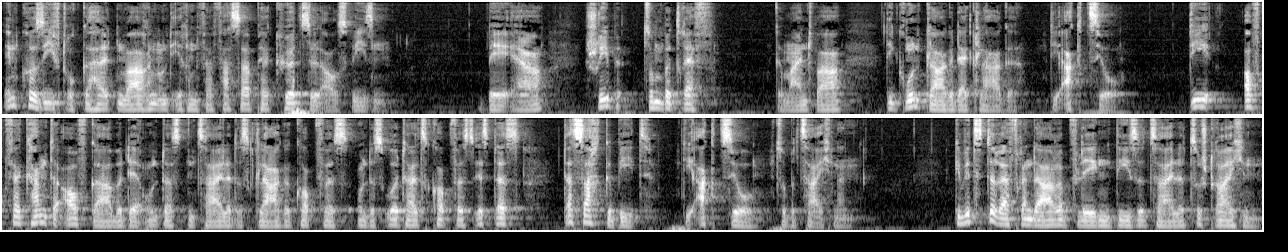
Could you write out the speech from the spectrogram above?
in Kursivdruck gehalten waren und ihren Verfasser per Kürzel auswiesen. BR schrieb zum Betreff. Gemeint war die Grundlage der Klage, die Aktio. Die oft verkannte Aufgabe der untersten Zeile des Klagekopfes und des Urteilskopfes ist es, das Sachgebiet, die Aktio, zu bezeichnen. Gewitzte Referendare pflegen diese Zeile zu streichen.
